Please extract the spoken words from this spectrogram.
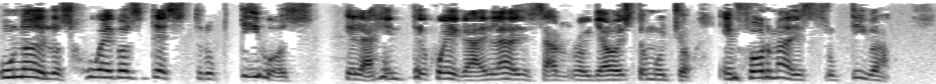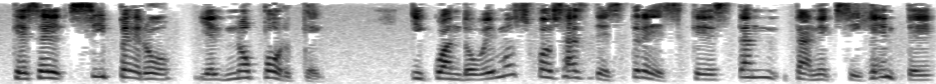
uno de los juegos destructivos que la gente juega, él ha desarrollado esto mucho, en forma destructiva, que es el sí pero y el no porque. Y cuando vemos cosas de estrés que es tan, tan exigente,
